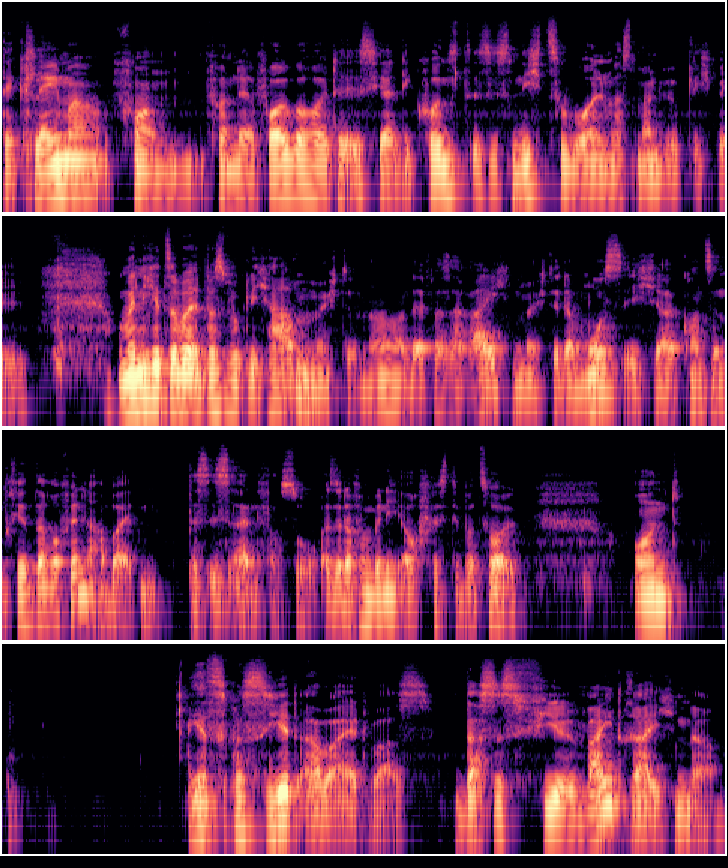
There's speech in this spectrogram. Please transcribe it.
der Claimer von, von der Folge heute ist ja, die Kunst ist es nicht zu wollen, was man wirklich will. Und wenn ich jetzt aber etwas wirklich haben möchte ne, und etwas erreichen möchte, dann muss ich ja konzentriert darauf hinarbeiten. Das ist einfach so. Also davon bin ich auch fest überzeugt. Und jetzt passiert aber etwas, das ist viel weitreichender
